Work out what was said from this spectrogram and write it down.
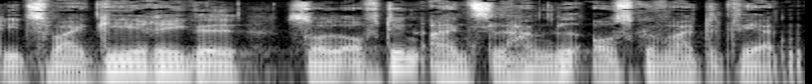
Die 2G-Regel soll auf den Einzelhandel ausgeweitet werden.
